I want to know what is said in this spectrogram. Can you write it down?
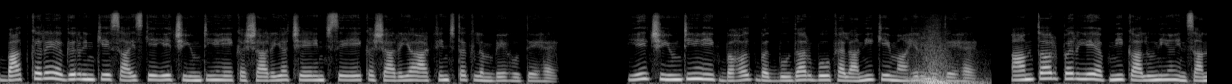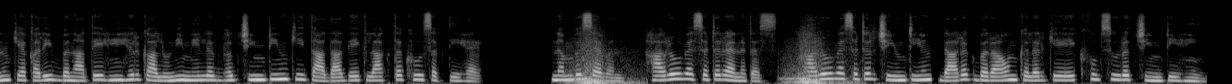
बात करें अगर इनके साइज़ के ये चींटियाँ एक अशारिया छः इंच से एक अशारिया आठ इंच तक लंबे होते हैं। ये चींटियाँ एक बहुत बदबूदार बो फैलाने के माहिर होते हैं। आमतौर पर ये अपनी कॉलोनियाँ इंसानों के करीब बनाते हैं। हर कॉलोनी में लगभग चींटियों की तादाद एक लाख तक हो सकती है। Number seven harvester ants. Harvester चींटियाँ डार्क ब्राउन कलर के एक खूबसूरत चींटी हैं।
